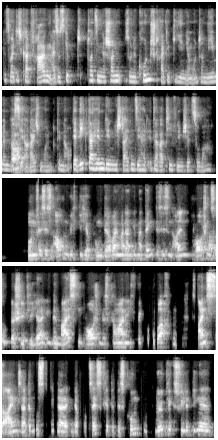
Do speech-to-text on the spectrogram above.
Das wollte ich gerade fragen. Also es gibt trotzdem ja schon so eine Grundstrategie in Ihrem Unternehmen, was ja. Sie erreichen wollen. Genau. Der Weg dahin, den gestalten Sie halt iterativ, nehme ich jetzt so wahr. Und das ist auch ein wichtiger Punkt, ja, weil man dann immer denkt, das ist in allen Branchen so unterschiedlich. Ja. In den meisten Branchen, das kann man nicht beobachten. Eins zu eins. Ja, du musst in der, in der Prozesskette des Kunden möglichst viele Dinge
